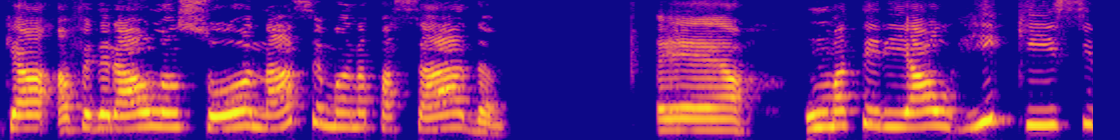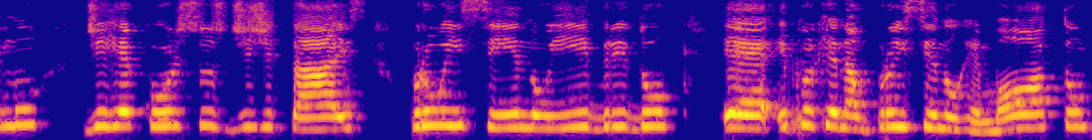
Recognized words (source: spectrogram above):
que a, a Federal lançou na semana passada é, um material riquíssimo de recursos digitais para o ensino híbrido, é, e por que não, para o ensino remoto,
